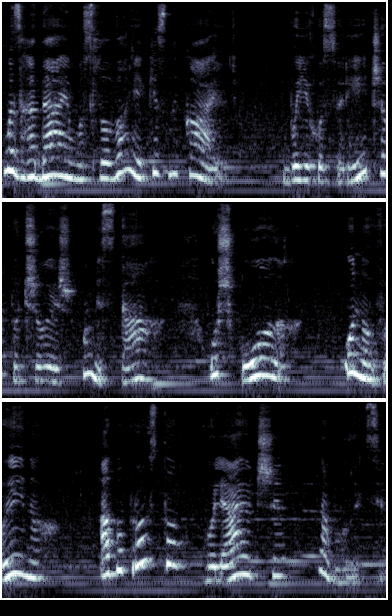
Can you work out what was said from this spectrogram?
ми згадаємо слова, які зникають, бо їх усерідче почуєш у містах, у школах, у новинах або просто гуляючи на вулиці.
